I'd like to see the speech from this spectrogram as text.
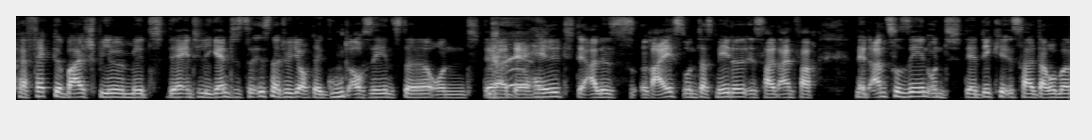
perfekte Beispiel mit der intelligenteste ist natürlich auch der gut aussehendste und der, der Held, der alles reißt und das Mädel ist halt einfach nett anzusehen und der Dicke ist halt darüber,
